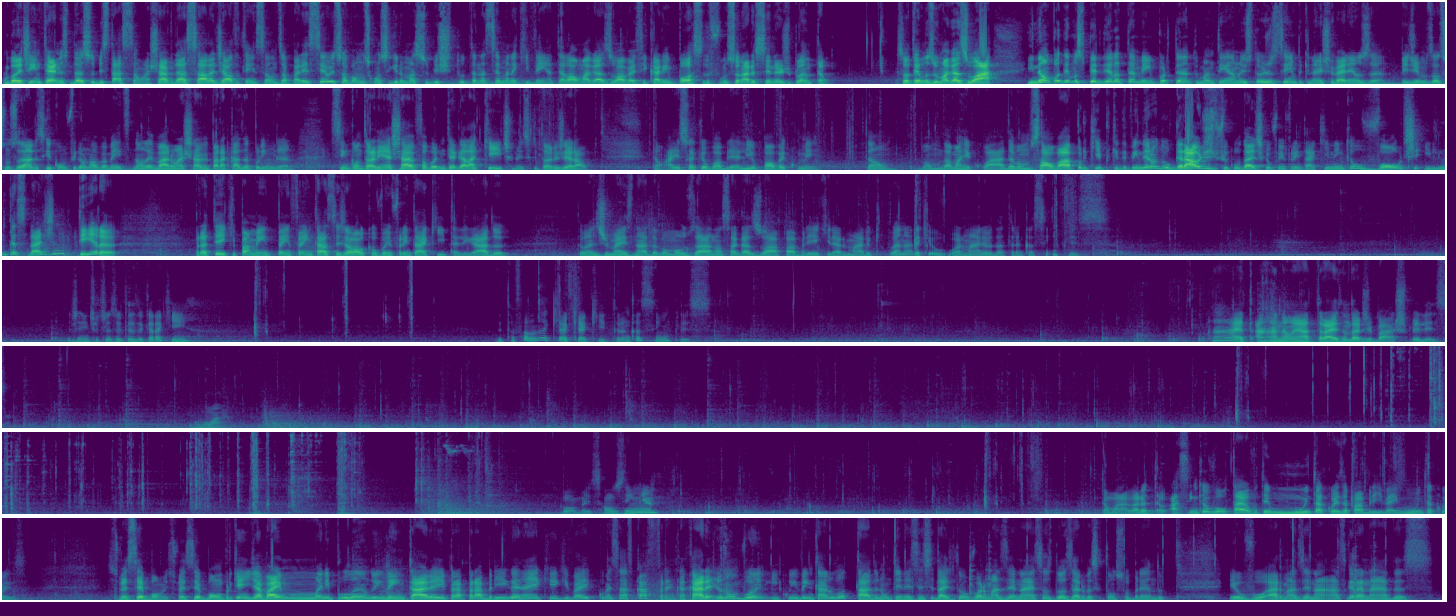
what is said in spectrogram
Boletim interno da subestação. A chave da sala de alta tensão desapareceu e só vamos conseguir uma substituta na semana que vem. Até lá, uma gasoar vai ficar em posse do funcionário sênior de plantão. Só temos uma gasoar e não podemos perdê-la também. Portanto, mantenha no estojo sempre que não estiverem usando. Pedimos aos funcionários que confiram novamente se não levaram a chave para casa por engano. Se encontrarem a chave, por favor, entregá-la a Kate no escritório geral. Então, aí só que eu vou abrir ali o pau vai comer. Então, vamos dar uma recuada, vamos salvar. Por quê? Porque dependendo do grau de dificuldade que eu for enfrentar aqui, nem que eu volte e limpe a cidade inteira pra ter equipamento pra enfrentar, seja lá o que eu vou enfrentar aqui, tá ligado? Então, antes de mais nada, vamos usar a nossa gasoar pra abrir aquele armário que... Não é nada aqui, o armário da tranca simples. Gente, eu tinha certeza que era aqui. Ele tá falando aqui, ó, que é aqui, tranca simples. Ah, é, ah, não, é atrás no andar de baixo, beleza. Vamos lá. Boa, muniçãozinha. Então, mano, agora, assim que eu voltar, eu vou ter muita coisa pra abrir, velho. Muita coisa. Isso vai ser bom. Isso vai ser bom porque a gente já vai manipulando o inventário aí pra, pra briga, né? Que, que vai começar a ficar franca. Cara, eu não vou ir com o inventário lotado, não tem necessidade. Então eu vou armazenar essas duas ervas que estão sobrando. Eu vou armazenar as granadas.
